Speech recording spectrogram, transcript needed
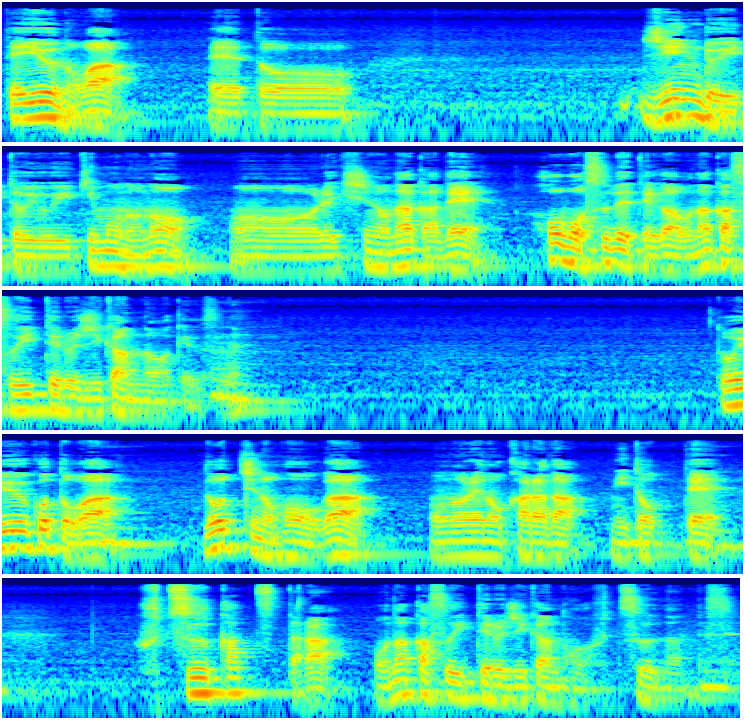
ていうのはえっ、と人類という生き物の歴史の中でほぼ全てがお腹空いてる時間なわけですね。ということは、どっちの方が己の体にとって普通かっつったらお腹空いてる時間の方が普通なんですよ。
